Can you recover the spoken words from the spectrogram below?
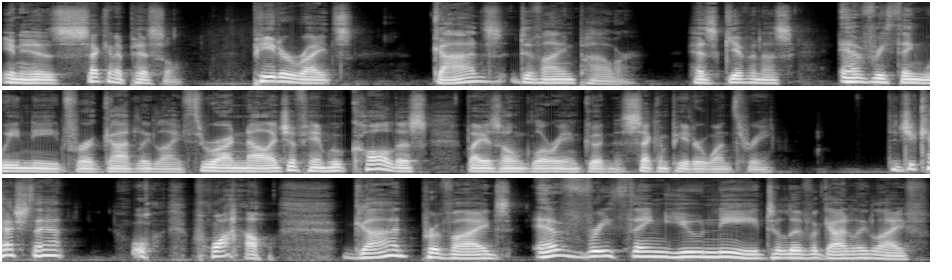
In his second epistle, Peter writes, God's divine power has given us everything we need for a godly life through our knowledge of him who called us by his own glory and goodness. 2 Peter 1 3. Did you catch that? Wow. God provides everything you need to live a godly life,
